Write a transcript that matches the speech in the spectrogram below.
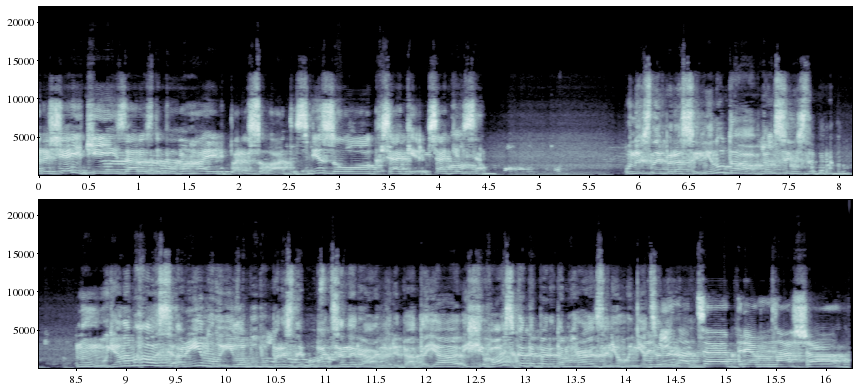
речей, які їй зараз допомагають пересуватись. Візок, всякі, всякі всякі. У них снайпера сильні. Ну так, да, там сильні снайпери. Ну, я намагалася Аміну і Лабубу переснайпувати, це нереально, ребята. Я ще Васька тепер там грає за нього. Ні, це Аміна нереально. це прям наша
